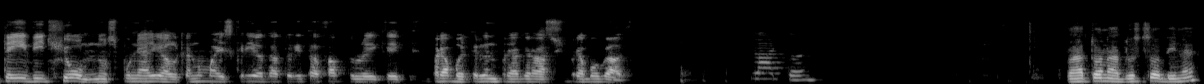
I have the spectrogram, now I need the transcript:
David Hume, nu spunea el că nu mai scrie datorită faptului că e prea bătrân, prea gras și prea bogat. Platon. Platon a dus-o bine?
